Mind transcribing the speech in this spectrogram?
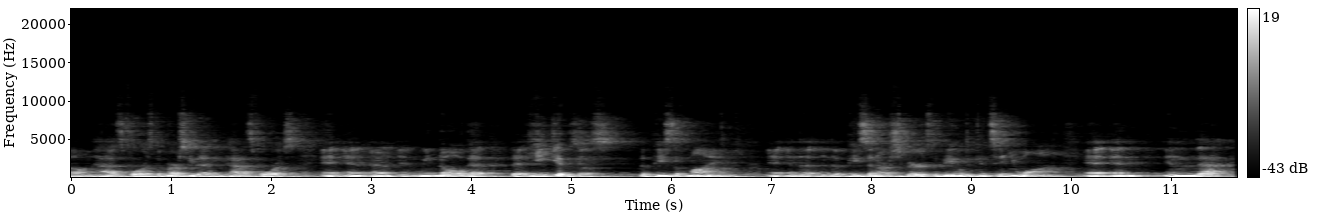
um, has for us, the mercy that He has for us, and, and, and, and we know that, that He gives us the peace of mind and, and, the, and the peace in our spirits to be able to continue on. And, and in that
